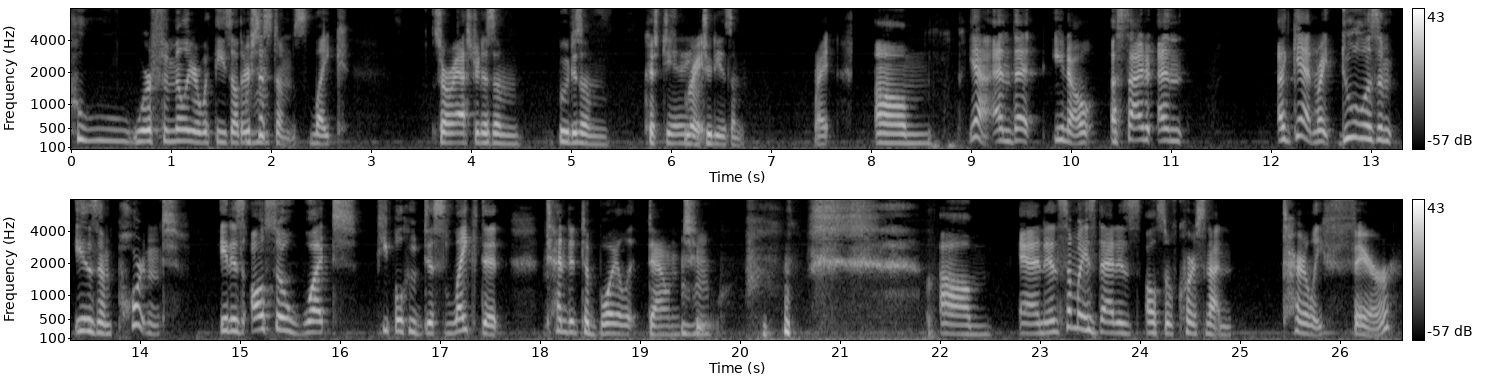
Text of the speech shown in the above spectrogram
who were familiar with these other systems, like Zoroastrianism, Buddhism, Christianity, Right. Judaism, right? Um, yeah, and that you know, aside and again, right, dualism is important. It is also what people who disliked it tended to boil it down to. um, and in some ways, that is also, of course, not entirely fair.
